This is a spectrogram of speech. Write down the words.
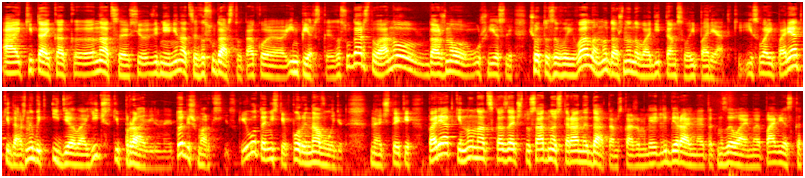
а Китай как э, нация, все, вернее, не нация, государство такое, имперское государство, оно должно, уж если что-то завоевало, оно должно наводить там свои порядки. И свои порядки должны быть идеологически правильные, то бишь марксистские. И вот они с тех пор и наводят, значит, эти порядки. Ну, надо сказать, что с одной стороны, да, там, скажем, либеральная так называемая повестка,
